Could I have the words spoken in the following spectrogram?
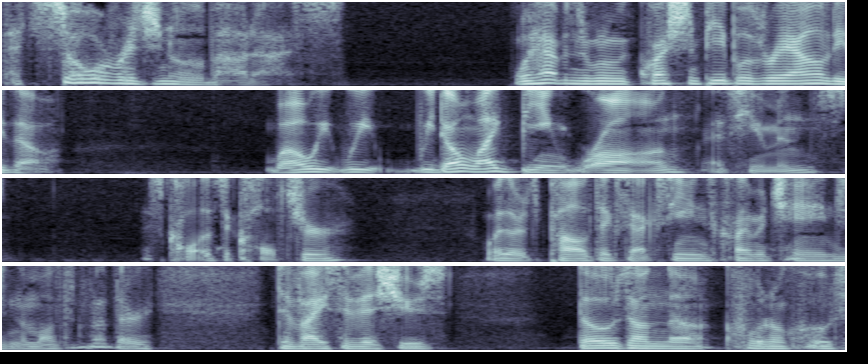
that's so original about us? What happens when we question people's reality, though? Well, we, we, we don't like being wrong as humans. Called it's a culture, whether it's politics, vaccines, climate change, and the multitude of other divisive issues. Those on the quote unquote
